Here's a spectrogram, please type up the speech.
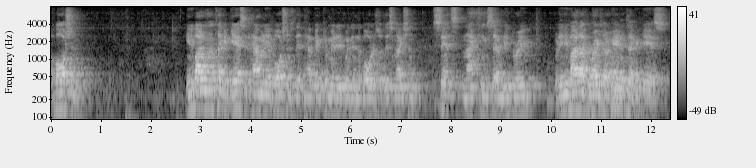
abortion. Anybody want to take a guess at how many abortions that have been committed within the borders of this nation since 1973? Would anybody like to raise their hand and take a guess?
